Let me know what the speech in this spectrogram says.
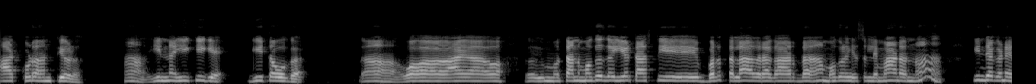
ಆಟ್ ಕೊಡು ಅಂತೇಳು ಹಾ, ಇನ್ನ ಈಕಿಗೆ ಗೀತಾ ಹೋಗ. ತನ್ನ ಮಗಗ ಏಟ್ ಆಸ್ತಿ ಬರುತ್ತಲ್ಲ ಅದ್ರಾಗ ಅರ್ಧ ಮಗಳ ಹೆಸರಲ್ಲಿ ಮಾಡನ್ನು ಹಿಂದೆಗಡೆ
